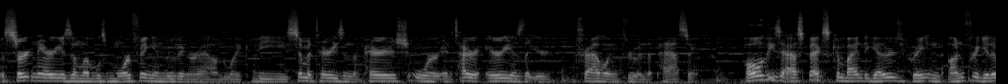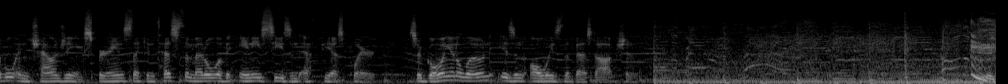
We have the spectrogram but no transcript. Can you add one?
with certain areas and levels morphing and moving around, like the cemeteries in the parish or entire areas that you're traveling through in the passing. All these aspects combine together to create an unforgettable and challenging experience that can test the mettle of any seasoned FPS player, so going it alone isn't always the best option. Hey,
